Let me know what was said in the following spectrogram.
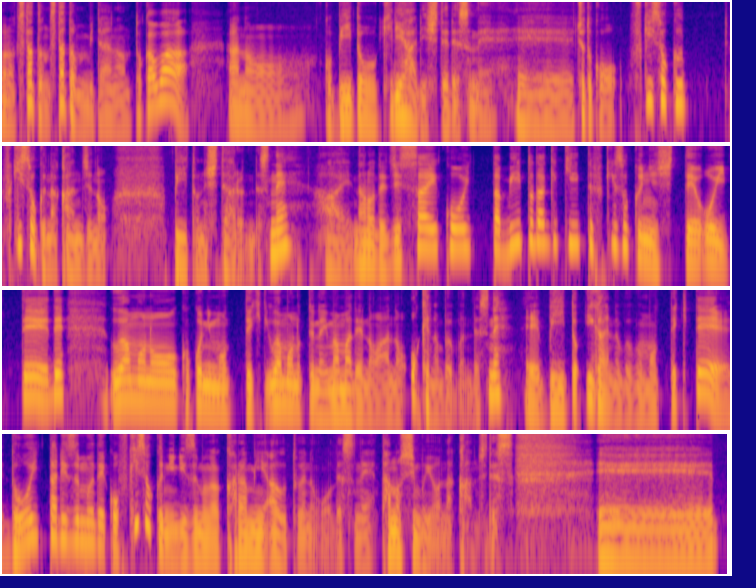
このツタトンツタトンみたいなのとかは、あの、こうビートを切り張りしてですね、えーちょっとこう不規則、不規則な感じのビートにしてあるんですね。はい。なので実際こういったビートだけ聞いて不規則にしておいて、で、上物をここに持ってきて、上物っていうのは今までのあの、オケの部分ですね。えービート以外の部分持ってきて、どういったリズムでこう不規則にリズムが絡み合うというのをですね、楽しむような感じです。えー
